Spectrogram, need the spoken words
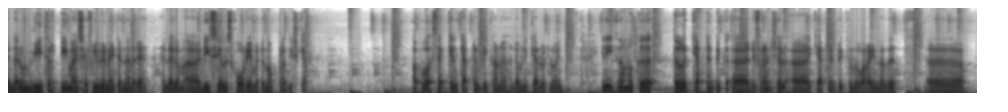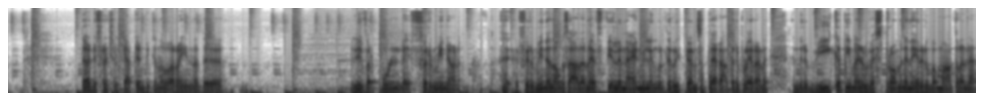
എന്തായാലും വീക്കർ ടീമായ ഷെഫീൽഡ് യുണൈറ്റഡിനെതിരെ എന്തായാലും ഡി സി എല്ലിൽ സ്കോർ ചെയ്യാൻ പറ്റും നമുക്ക് പ്രതീക്ഷിക്കാം. അപ്പോൾ സെക്കൻഡ് ക്യാപ്റ്റൻ പിക്കാണ് ഡൊമിനിക് കാൽവേർഡ് ലോയിൻ ഇനി നമുക്ക് third captain pick differential captain pick എന്ന് പറയുന്നത് തേർഡ് ഡിഫറൻഷ്യൽ ക്യാപ്റ്റൻ പിക്ക് എന്ന് പറയുന്നത് ലിവർപൂളിന്റെ ഫെർമിനെ നമുക്ക് സാധാരണ എഫ് പി എല്ലിൽ നയൻ മില്യൺ കൊടുത്ത് റിട്ടേൺസ് തരാത്തൊരു പ്ലെയറാണ് എന്തൊരു വീക്കർ ടീമായ വെസ്റ്റ് ബ്രോമിനെ നേരിടുമ്പോൾ മാത്രമല്ല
